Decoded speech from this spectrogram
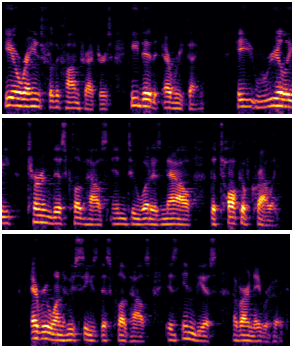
He arranged for the contractors. He did everything. He really turned this clubhouse into what is now the talk of Crowley. Everyone who sees this clubhouse is envious of our neighborhood.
